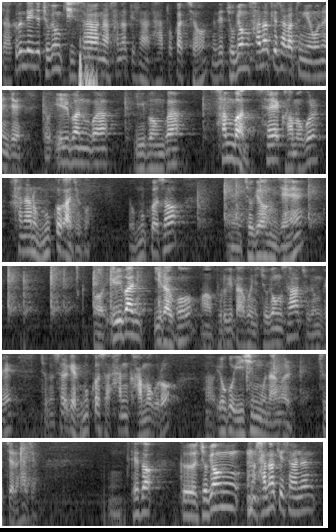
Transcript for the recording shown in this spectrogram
자, 그런데 이제 적용 기사나 산업 기사나 다 똑같죠. 근데 적용 산업 기사 같은 경우는 이제 1번과 2번과 3번 세 과목을 하나로 묶어 가지고 묶어서 네, 적용 이제 어, 일반이라고 어, 부르기도 하고 이제 적용사, 적용계획, 적용 설계를 묶어서 한 과목으로 어, 요거 20문항을 출제를 하죠. 음, 그래서 그 적용 산업 기사는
